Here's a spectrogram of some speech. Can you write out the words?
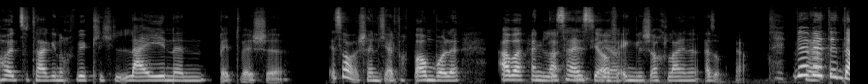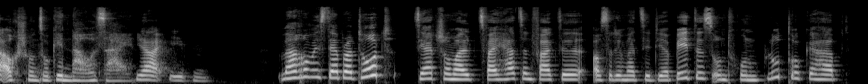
heutzutage noch wirklich Leinen-Bettwäsche? Es war wahrscheinlich einfach Baumwolle. Aber das heißt ja, ja, auf Englisch auch Leinen. Also, ja. Wer ja. wird denn da auch schon so genau sein? Ja, eben. Warum ist Deborah tot? Sie hat schon mal zwei Herzinfarkte, außerdem hat sie Diabetes und hohen Blutdruck gehabt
